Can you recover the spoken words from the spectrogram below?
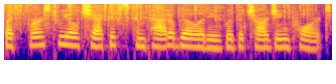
but first we'll check its compatibility with the charging port.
